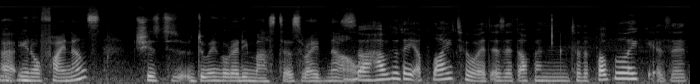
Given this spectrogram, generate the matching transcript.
uh, mm-hmm. you know, finance. She's doing already masters right now. So how do they apply to it? Is it open to the public? Is it?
